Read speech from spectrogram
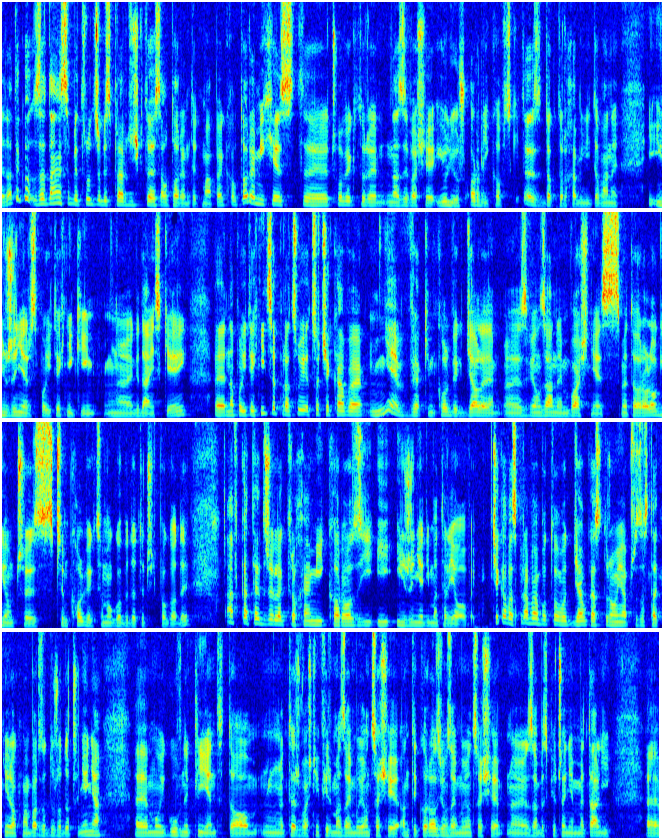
Dlatego zadałem sobie trud, żeby sprawdzić, kto jest autorem tych mapek. Autorem ich jest człowiek, który nazywa się Juliusz Juliusz Orlikowski. To jest doktor habilitowany i inżynier z Politechniki e, Gdańskiej. E, na Politechnice pracuje, co ciekawe, nie w jakimkolwiek dziale e, związanym właśnie z meteorologią czy z czymkolwiek, co mogłoby dotyczyć pogody, a w katedrze elektrochemii, korozji i inżynierii materiałowej. Ciekawa sprawa, bo to działka, z którą ja przez ostatni rok mam bardzo dużo do czynienia. Mój główny klient to mm, też właśnie firma zajmująca się antykorozją, zajmująca się zabezpieczeniem metali,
